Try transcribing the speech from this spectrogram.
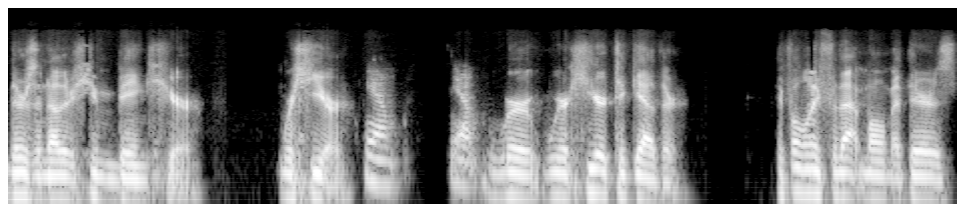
there's another human being here. We're here. Yeah. Yeah. We're we're here together. If only for that moment there's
